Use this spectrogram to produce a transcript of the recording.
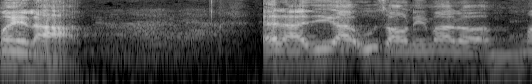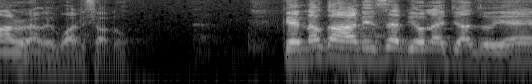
မှန်လားအဲ့ဒါကြီးကဥဆောင်နေမှတော့မှားတော့တာပဲဘွားတစ်လျှောက်လုံး ကဲနောက်ကဟာဒီဆက်ပြောလိုက်ကြဆိုရဲ့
